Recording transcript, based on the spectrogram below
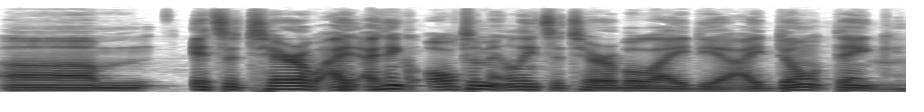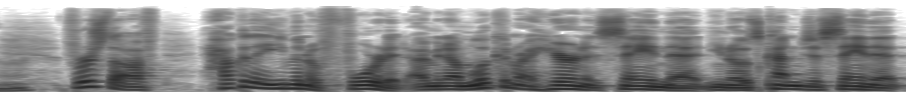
um, it's a terrible. I, I think ultimately it's a terrible idea. I don't think. First off, how could they even afford it? I mean, I'm looking right here and it's saying that you know it's kind of just saying that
